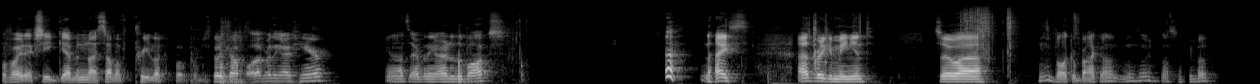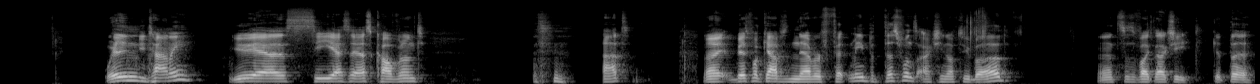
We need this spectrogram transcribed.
without actually giving myself a pre-look, but we're just going to drop everything out here. Yeah, that's everything out of the box. nice. That's pretty convenient. So, uh, Volker back on That's not too bad. Weyland-Yutani, USCSS Covenant hat. Now, baseball caps never fit me, but this one's actually not too bad. And it's if I can actually get the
